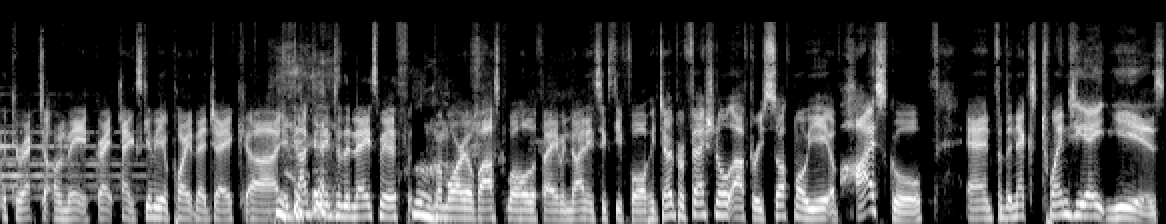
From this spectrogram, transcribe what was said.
the correct on me. Great. Thanks. Give me a point there, Jake. Uh, inducted into the Naismith Memorial Basketball Hall of Fame in 1964. He turned professional after his sophomore year of high school. And for the next 28 years,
